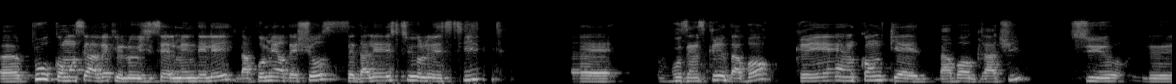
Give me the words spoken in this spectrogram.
euh, pour commencer avec le logiciel Mendeley, la première des choses, c'est d'aller sur le site, euh, vous inscrire d'abord, créer un compte qui est d'abord gratuit sur le,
